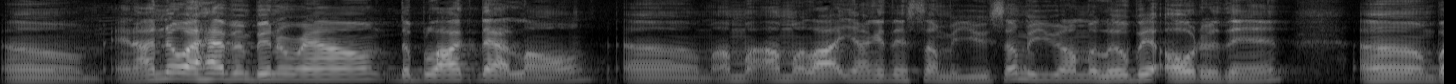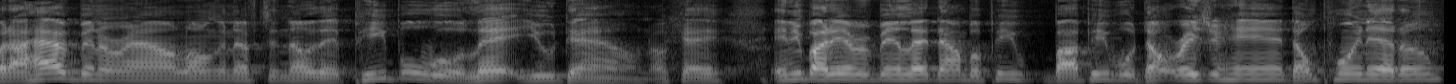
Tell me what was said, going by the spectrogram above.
Um, and I know I haven't been around the block that long. Um, I'm, I'm a lot younger than some of you. Some of you I'm a little bit older than. Um, but I have been around long enough to know that people will let you down. Okay. Anybody ever been let down by people? By people? Don't raise your hand. Don't point at them.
